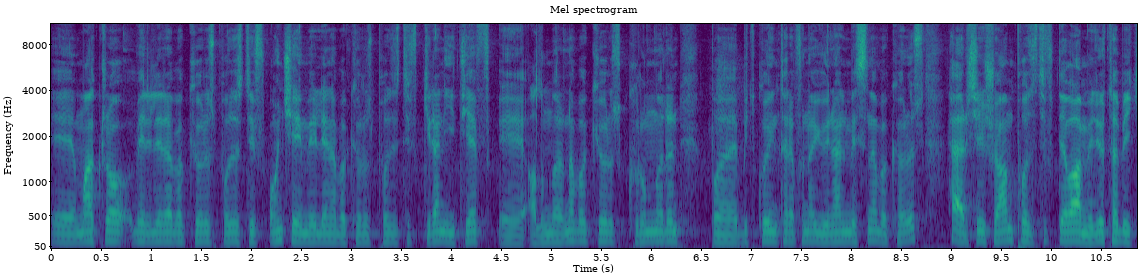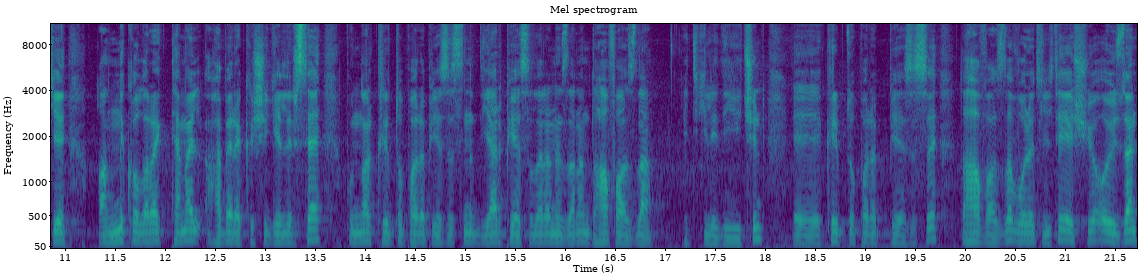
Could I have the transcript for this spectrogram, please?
E, makro verilere bakıyoruz, pozitif on-chain verilerine bakıyoruz, pozitif giren ETF e, alımlarına bakıyoruz, kurumların e, Bitcoin tarafına yönelmesine bakıyoruz. Her şey şu an pozitif devam ediyor. Tabii ki anlık olarak temel haber akışı gelirse bunlar kripto para piyasasını diğer piyasalara nazaran daha fazla etkilediği için e, kripto para piyasası daha fazla volatilite yaşıyor. O yüzden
